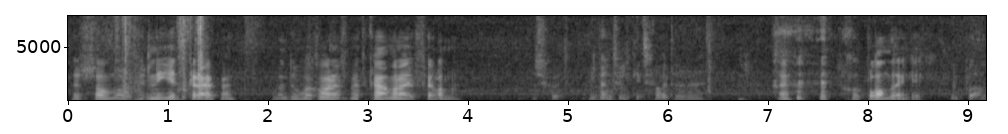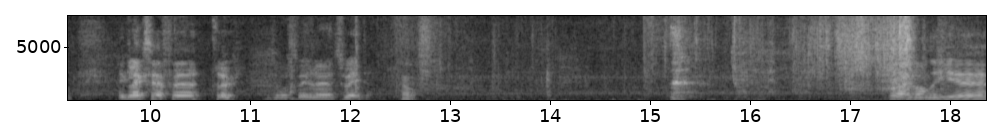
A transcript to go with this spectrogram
Dus dan hoef je er niet in te kruipen. Dan doen we gewoon even met de camera even filmen. Dat is goed. Ik ben natuurlijk iets groter. eh, Goed plan, denk ik. goed plan. Ik leg ze even eh, terug. Ze wordt weer eh, zweten. Ja, en dan die, eh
